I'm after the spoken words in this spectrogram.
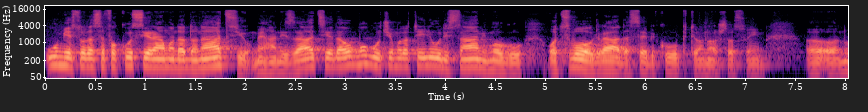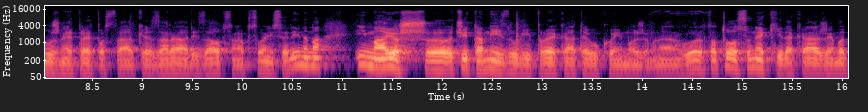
umjesto da se fokusiramo na donaciju, mehanizacije, da omogućimo da ti ljudi sami mogu od svog rada sebi kupiti ono što su im E, nužne pretpostavke za rad i za opstanak u svojim sredinama. Ima još e, čitav niz drugih projekata u kojim možemo naravno govoriti, ali to su neki, da kažem, od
